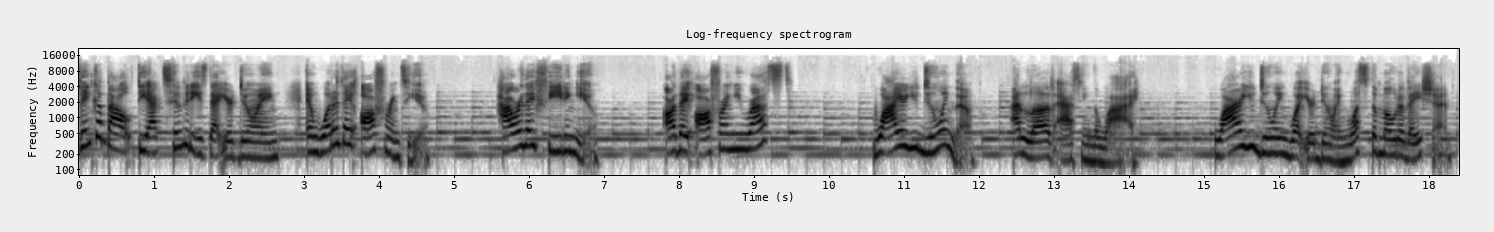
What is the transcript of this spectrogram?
think about the activities that you're doing and what are they offering to you? How are they feeding you? Are they offering you rest? Why are you doing them? I love asking the why. Why are you doing what you're doing? What's the motivation?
